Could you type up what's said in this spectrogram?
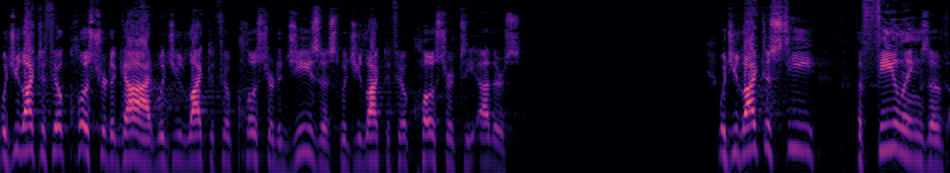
Would you like to feel closer to God? Would you like to feel closer to Jesus? Would you like to feel closer to others? Would you like to see the feelings of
